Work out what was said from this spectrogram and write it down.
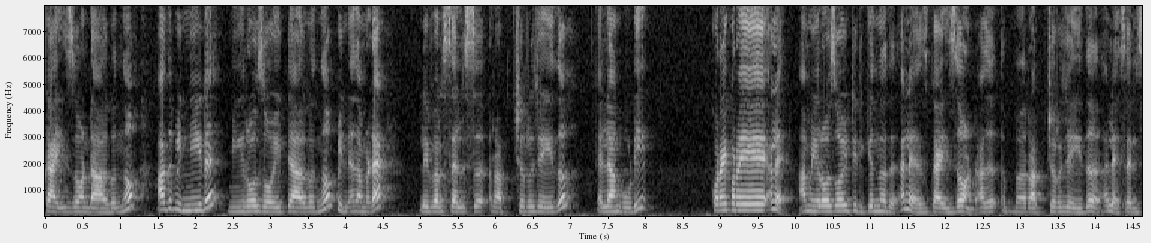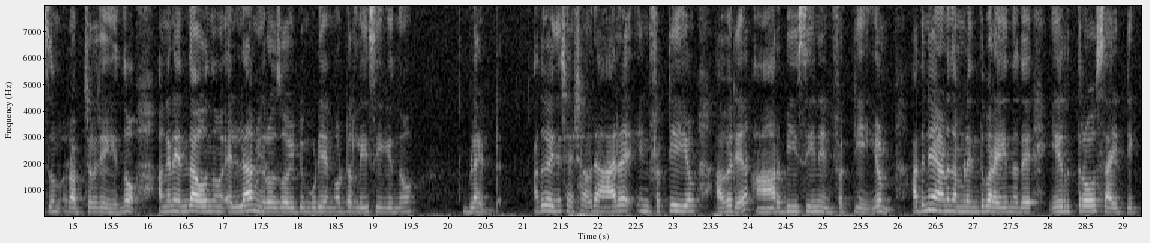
സ്കൈസോണ്ട് ആകുന്നു അത് പിന്നീട് മീറോസോയിറ്റ് ആകുന്നു പിന്നെ നമ്മുടെ ലിവർ സെൽസ് റപ്ചർ ചെയ്തു. എല്ലാം കൂടി കുറേ കുറേ അല്ലേ ആ മീറോസോയിറ്റ് ഇരിക്കുന്നത് അല്ലേ സ്കൈസോൺ. അത് റപ്ചർ ചെയ്ത് അല്ലേ സെൽസും റപ്ചർ ചെയ്യുന്നു. അങ്ങനെ എന്താവുന്നു? എല്ലാ മീറോസോയിറ്റും കൂടി എങ്ങോട്ട് റിലീസ് ചെയ്യുന്നു? ബ്ലഡ്. അത് കഴിഞ്ഞ ശേഷം അവർ ആരെ ഇൻഫെക്റ്റ് ചെയ്യും? അവർ ആർ ബി സിനെ ഇൻഫെക്റ്റ് ചെയ്യും. അതിനെയാണ് നമ്മൾ എന്ത് പറയുന്നത്? Erythrocytic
